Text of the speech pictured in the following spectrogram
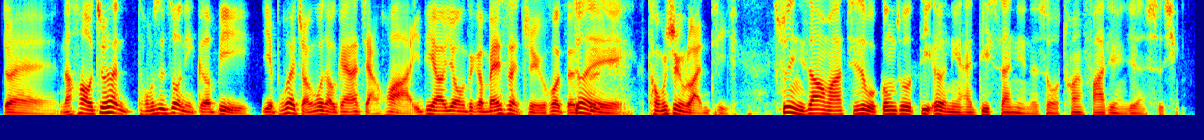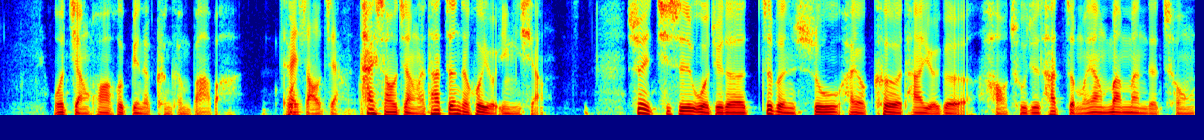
对，然后就算同事坐你隔壁，也不会转过头跟他讲话，一定要用这个 message 或者是通讯软体。所以你知道吗？其实我工作第二年还是第三年的时候，突然发现一件事情，我讲话会变得坑坑巴巴，太少讲，太少讲了，它真的会有影响。所以，其实我觉得这本书还有课，它有一个好处，就是它怎么样慢慢的从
